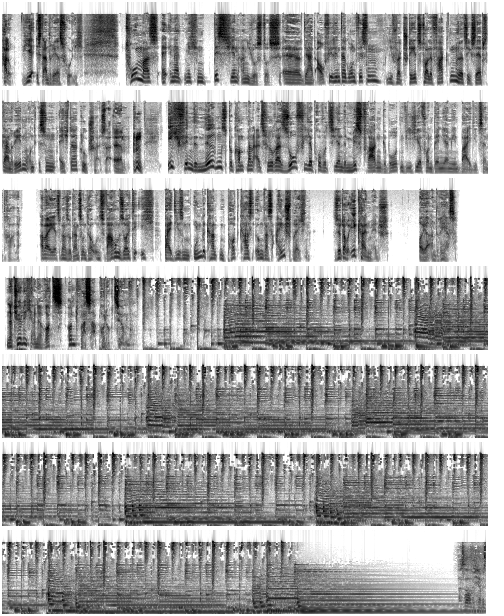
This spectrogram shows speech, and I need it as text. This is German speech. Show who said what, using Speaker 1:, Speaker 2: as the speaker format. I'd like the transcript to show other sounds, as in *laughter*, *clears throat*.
Speaker 1: Hallo, hier ist Andreas Fröhlich. Thomas erinnert mich ein bisschen an Justus. Äh, der hat auch viel Hintergrundwissen, liefert stets tolle Fakten, hört sich selbst gern reden und ist ein echter Klugscheißer. Ähm, *clears throat* ich finde, nirgends bekommt man als Hörer so viele provozierende Mistfragen geboten wie hier von Benjamin bei die Zentrale. Aber jetzt mal so ganz unter uns, warum sollte ich bei diesem unbekannten Podcast irgendwas einsprechen? Das hört doch eh kein Mensch. Euer Andreas.
Speaker 2: Natürlich eine Rotz- und Wasserproduktion.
